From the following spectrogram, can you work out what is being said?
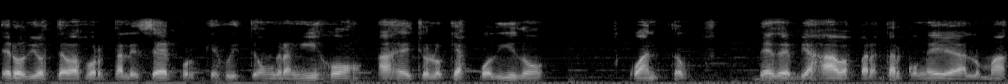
Pero Dios te va a fortalecer porque fuiste un gran hijo. Has hecho lo que has podido. Cuántas veces viajabas para estar con ella lo más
